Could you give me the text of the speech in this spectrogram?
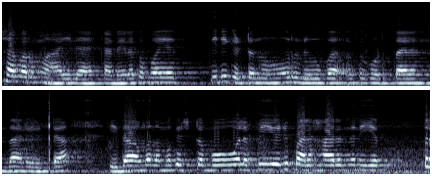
ഷവർമ്മ ആയില്ലേ? കടയിലൊക്കെ പോയാൽ ഒത്തിരി കിട്ടും. നൂറ് രൂപ ഒക്കെ കൊടുത്താൽ എന്തായാലും കിട്ടുക. ഇതാകുമ്പോൾ നമുക്ക് ഇഷ്ടംപോലെ ഇപ്പോൾ ഈ ഒരു പലഹാരം തന്നെ എത്ര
